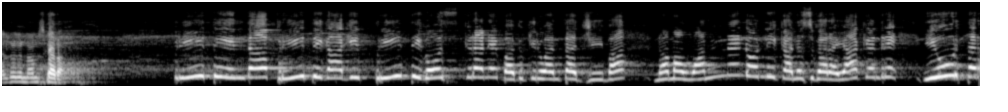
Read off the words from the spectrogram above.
ಎಲ್ರಿಗೂ ನಮಸ್ಕಾರ. ಪ್ರೀತಿಯಿಂದ, ಪ್ರೀತಿಗಾಗಿ, ಪ್ರೀತಿಗೋಸ್ಕರನೇ ಬದುಕಿರುವಂತ ಜೀವ, ನಮ್ಮ ಒನ್ ಅಂಡ್ ಓನ್ಲಿ ಕನಸುಗಾರ. ಯಾಕೆಂದ್ರೆ ಇವ್ರ ಥರ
